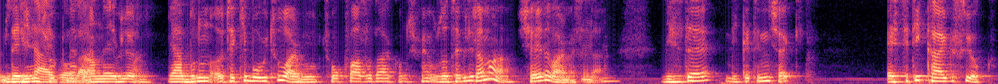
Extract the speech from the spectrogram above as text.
bilgi dediğini sahibi çok net anlayabiliyorum. çıkmak. Yani bunun öteki boyutu var. Bu çok fazla daha konuşmayı uzatabilir ama şey de var mesela. Bizde dikkatini çek. Estetik kaygısı yok.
